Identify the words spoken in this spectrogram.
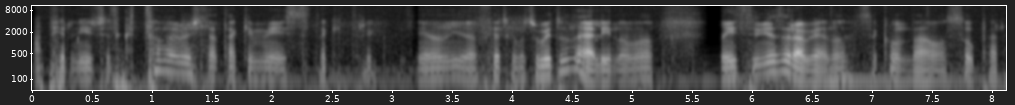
A pierniczy, kto wymyśla takie miejsce, taki trójkąt? Nie no, nie no, chwileczkę potrzebuję tuneli, no bo... No nic z tym nie zrobię, no. Sekunda, o super.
